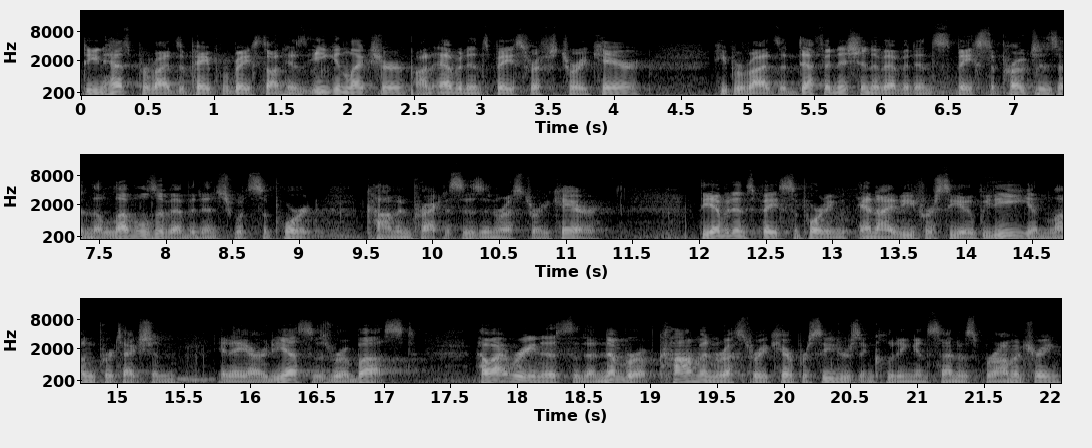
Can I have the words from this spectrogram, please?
Dean Hess provides a paper based on his Egan lecture on evidence based respiratory care. He provides a definition of evidence based approaches and the levels of evidence which support common practices in respiratory care. The evidence base supporting NIV for COPD and lung protection in ARDS is robust. However, he notes that a number of common respiratory care procedures, including incentive spirometry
